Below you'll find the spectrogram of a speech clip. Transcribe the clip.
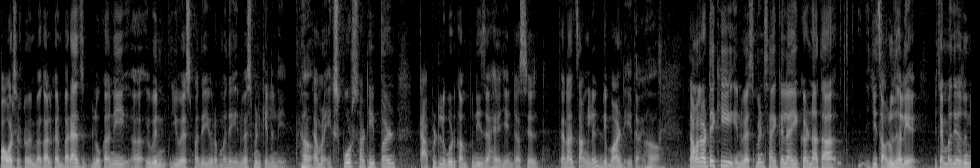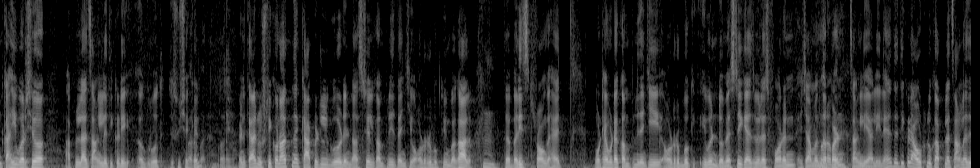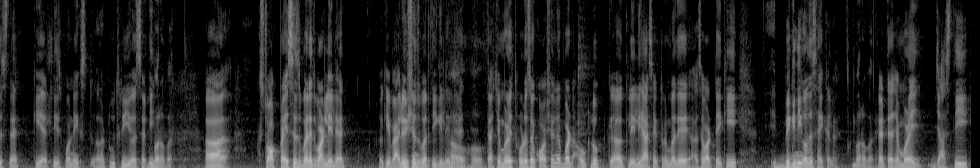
पॉवर सेक्टरमध्ये बघाल कारण बऱ्याच लोकांनी इव्हन यू एसमध्ये युरोपमध्ये इन्व्हेस्टमेंट केलं नाही हो. त्यामुळे एक्सपोर्टसाठी पण कॅपिटल गुड कंपनीज आहे जे इंडस्ट्रियल त्यांना चांगले डिमांड येत आहे हो. तर आम्हाला वाटतं की इन्व्हेस्टमेंट सायकल आहे इकडनं आता जी चालू झाली आहे त्याच्यामध्ये अजून काही वर्ष आपल्याला चांगले तिकडे ग्रोथ दिसू शकेल. आणि त्या दृष्टिकोनातनं कॅपिटल गुड इंडस्ट्रियल कंपनी त्यांची ऑर्डर बुक तुम्ही बघाल तर बरीच स्ट्रॉंग आहेत. मोठ्या मोठ्या कंपनी त्यांची order book even domestic as well as foreign ह्याच्यामधनं पण चांगली आलेली आहे. तर तिकडे आउटलुक आपल्याला चांगलं दिसतंय की at least for next two three इयर्ससाठी बरोबर. स्टॉक प्राइसेस बरेच वाढलेले आहेत. ओके व्हॅल्युएशन्स वरती गेलेले आहेत. त्याच्यामुळे थोडंसं कॉशन आहे बट आउटलुक क्लिअरली ह्या सेक्टरमध्ये असं वाटतं की बिगिनिंग ऑफ द सायकल आहे. बरोबर तर त्याच्यामुळे जास्ती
